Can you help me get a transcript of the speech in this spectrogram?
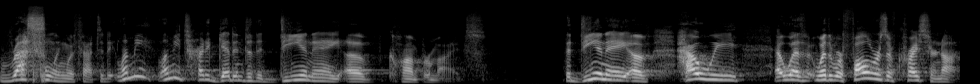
wrestling with that today, let me, let me try to get into the DNA of compromise. The DNA of how we, uh, whether, whether we're followers of Christ or not,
